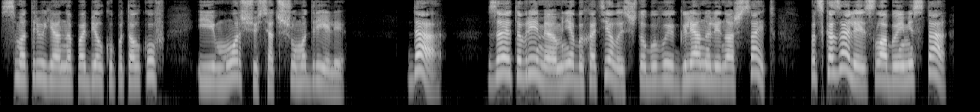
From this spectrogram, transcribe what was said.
Смотрю я на побелку потолков и морщусь от шума дрели. Да, за это время мне бы хотелось, чтобы вы глянули наш сайт, подсказали слабые места —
